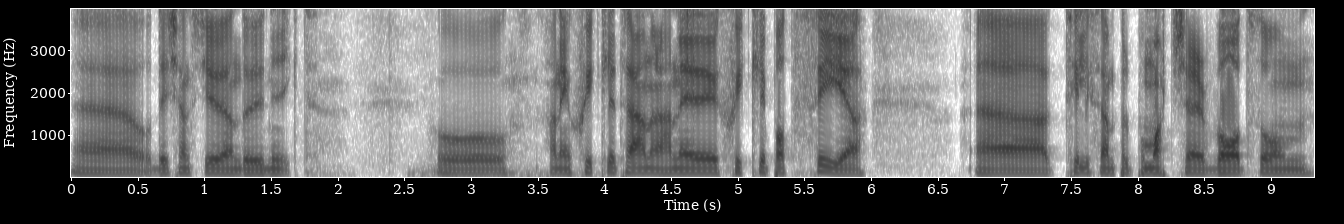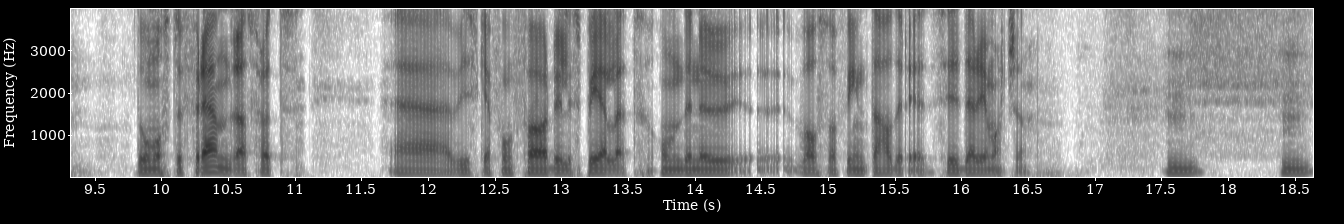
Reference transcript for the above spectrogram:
Eh, och det känns ju ändå unikt. Och han är en skicklig tränare, han är skicklig på att se eh, till exempel på matcher vad som då måste förändras för att eh, vi ska få en fördel i spelet om det nu eh, var så att vi inte hade det tidigare i matchen. Mm. Mm.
